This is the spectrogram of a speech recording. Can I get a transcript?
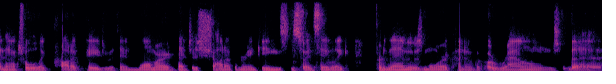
an actual like product page within Walmart that just shot up in rankings. So I'd say like for them it was more kind of around the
